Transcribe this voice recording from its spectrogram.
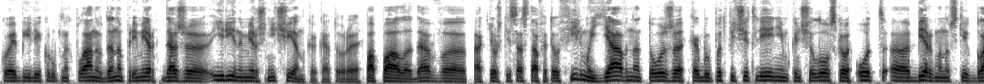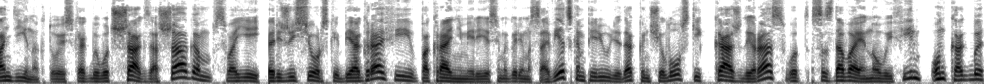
такое обилие крупных планов. Да, например, даже Ирина Мирошниченко, которая попала, да, в актерский состав этого фильма, явно тоже как бы под впечатлением Кончаловского от э, бергмановских блондинок. То есть как бы вот шаг за шагом в своей режиссерской биографии, по крайней мере, если мы говорим о советском периоде, да, Кончаловский каждый раз, вот создавая новый фильм, он как бы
